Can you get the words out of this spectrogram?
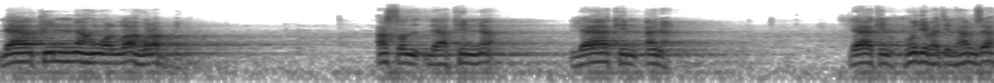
لكنه والله ربي. أصل لكن لكن أنا. لكن حذفت الهمزة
